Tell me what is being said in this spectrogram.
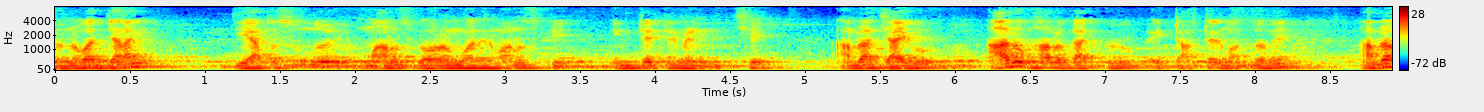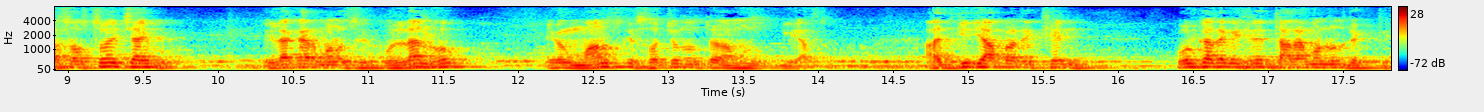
ধন্যবাদ জানাই যে এত সুন্দর মানুষকে ঔরঙ্গাবাদের মানুষকে এন্টারটেনমেন্ট দিচ্ছে। আমরা চাইব আরও ভালো কাজ করুক এই ট্রাস্টের মাধ্যমে। আমরা সবসময় চাইব এলাকার মানুষের কল্যাণ হোক এবং মানুষকে সচেতনতামূলক নিয়ে আসুক আজকে যে আপনারা দেখছেন, কলকাতা গেছিলেন তারামণ্ডল দেখতে।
